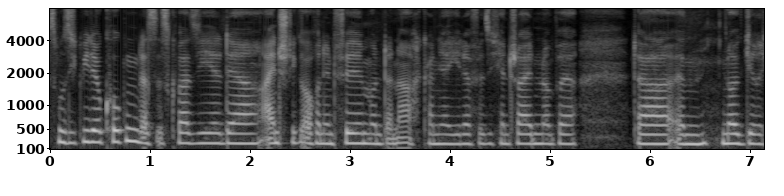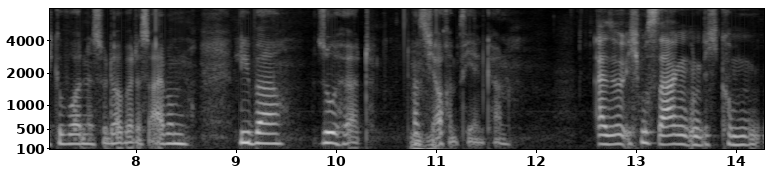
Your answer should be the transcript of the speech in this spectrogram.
das Musikvideo gucken. Das ist quasi der Einstieg auch in den Film und danach kann ja jeder für sich entscheiden, ob er da ähm, neugierig geworden ist oder ob er das Album lieber so hört, was mhm. ich auch empfehlen kann. Also ich muss sagen, und ich komme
